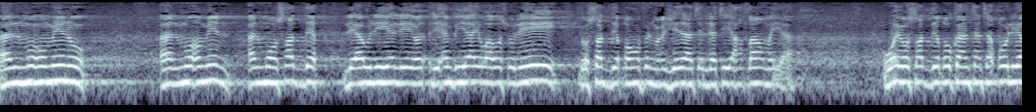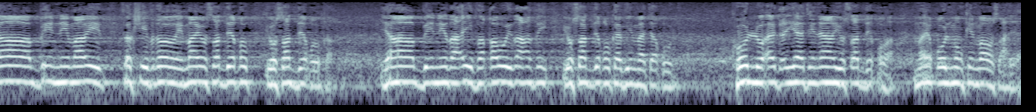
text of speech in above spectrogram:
المؤمن المؤمن المصدق لأولياء لأنبيائه ورسله يصدقهم في المعجزات التي أعطاهم إياها. ويصدقك أنت تقول يا رب إني مريض فاكشف ضري ما يصدقك؟ يصدقك. يا رب إني ضعيف قوي ضعفي. يصدقك فيما تقول. كل أدعياتنا يصدقها. ما يقول ممكن ما هو صحيح.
